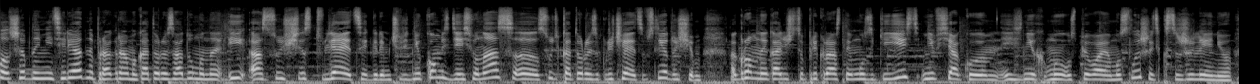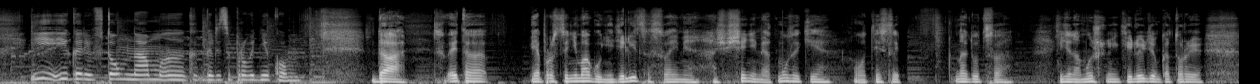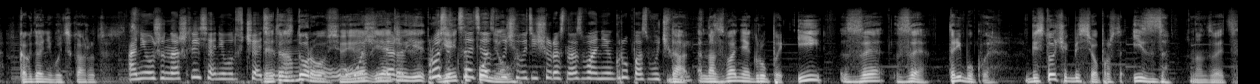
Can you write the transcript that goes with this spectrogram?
Волшебная нетериадная программа, которая задумана и осуществляется Игорем Чередником. Здесь у нас, э, суть которой заключается в следующем. Огромное количество прекрасной музыки есть. Не всякую из них мы успеваем услышать, к сожалению. И Игорь в том нам, э, как говорится, проводником. Да, это я просто не могу не делиться своими ощущениями от музыки. Вот если найдутся единомышленники, людям, которые когда-нибудь скажут, Они уже нашлись, они вот в чате. Это нам здорово всё, я- я даже- это- я- Просят, я это кстати, понял. озвучивать еще раз название группы, озвучивай. да, название группы ИЗЗ. Три буквы. Без точек, без всего, просто ИЗ она называется.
